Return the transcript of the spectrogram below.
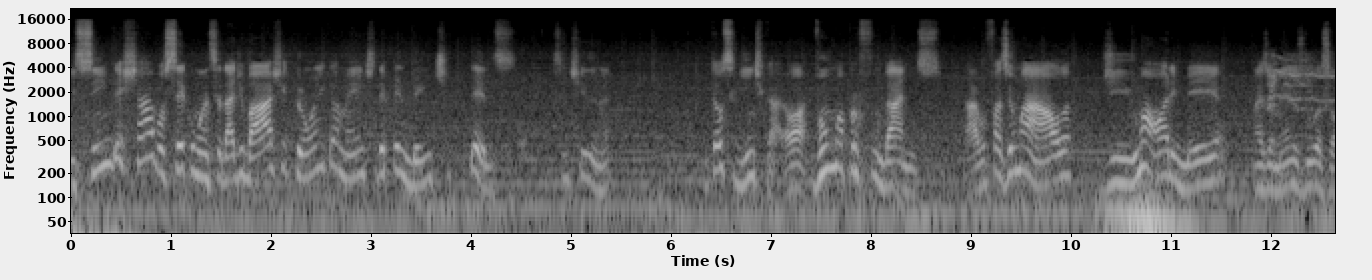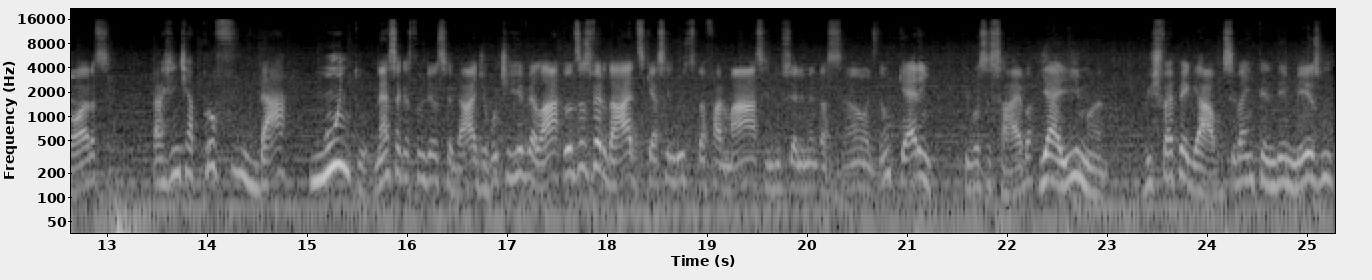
e sim deixar você com uma ansiedade baixa e cronicamente dependente deles. Sentido, né? Então é o seguinte, cara, ó, vamos aprofundar nisso. Tá? Eu vou fazer uma aula de uma hora e meia, mais ou menos duas horas, para a gente aprofundar muito nessa questão de ansiedade. Eu vou te revelar todas as verdades que essa indústria da farmácia, indústria de alimentação, eles não querem que você saiba. E aí, mano, o bicho vai pegar, você vai entender mesmo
